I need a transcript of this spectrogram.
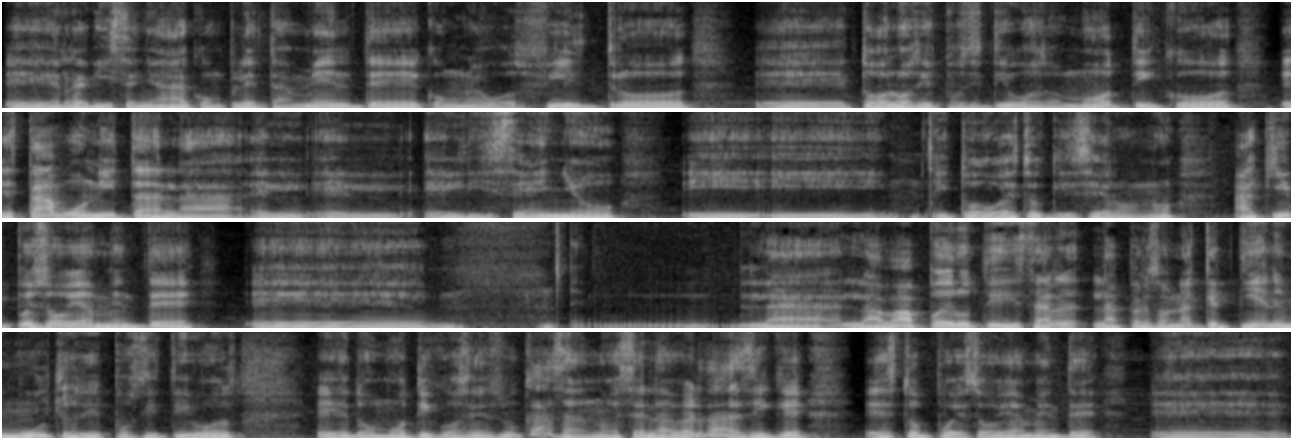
eh, rediseñada completamente, con nuevos filtros, eh, todos los dispositivos domóticos. Está bonita la, el, diseño y, todo esto que hicieron, ¿no? Aquí pues obviamente... Eh, la, va a poder utilizar la persona que tiene muchos dispositivos eh, domóticos en su casa, no es la verdad. Así que esto pues obviamente eh,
